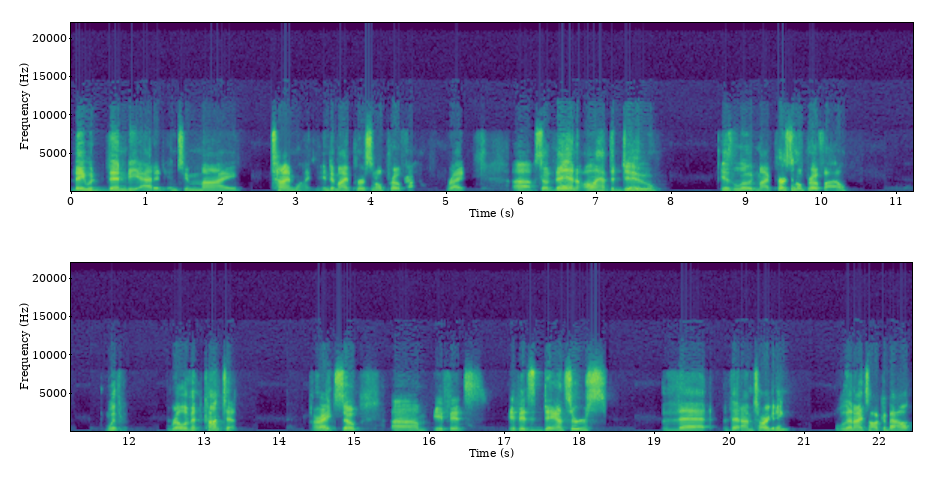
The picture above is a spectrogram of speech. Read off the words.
they would then be added into my timeline, into my personal profile, right? Uh, so then all I have to do is load my personal profile with relevant content. All right. So um, if it's if it's dancers that that I'm targeting, well, then I talk about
